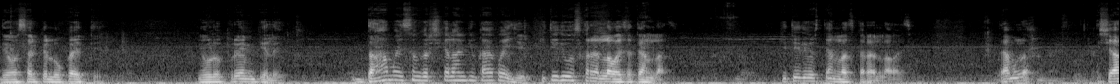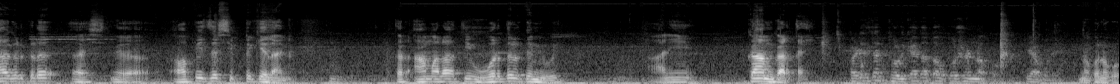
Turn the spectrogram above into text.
देवासारखे लोक आहेत ते. एवढं प्रेम केलं आहे दहा महिने संघर्ष केला आणखी काय पाहिजे? किती दिवस करायला लावायचा त्यांनाच किती दिवस त्यांनाच करायला लावायचं? त्यामुळं शहागडकडं ऑफिस जर शिफ्ट केलं आम्ही तर आम्हाला ती वर्दळ कमी होईल आणि काम करता येईल. पाटील तर थोडक्यात आता उपोषण नको यापुढे. नको नको.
